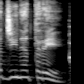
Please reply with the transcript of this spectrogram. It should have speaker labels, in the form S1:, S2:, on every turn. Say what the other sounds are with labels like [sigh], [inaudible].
S1: pagina 3.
